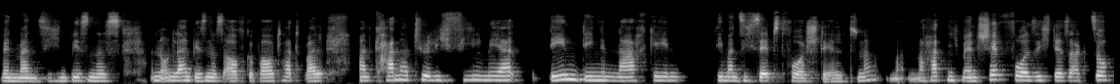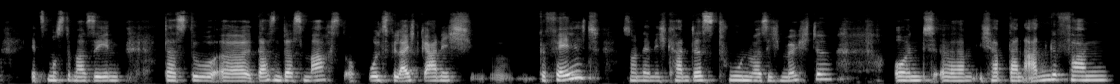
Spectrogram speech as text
wenn man sich ein Business, ein Online-Business aufgebaut hat, weil man kann natürlich viel mehr den Dingen nachgehen, die man sich selbst vorstellt. Ne? Man hat nicht mehr einen Chef vor sich, der sagt, so, jetzt musst du mal sehen, dass du äh, das und das machst, obwohl es vielleicht gar nicht äh, gefällt, sondern ich kann das tun, was ich möchte. Und ähm, ich habe dann angefangen,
